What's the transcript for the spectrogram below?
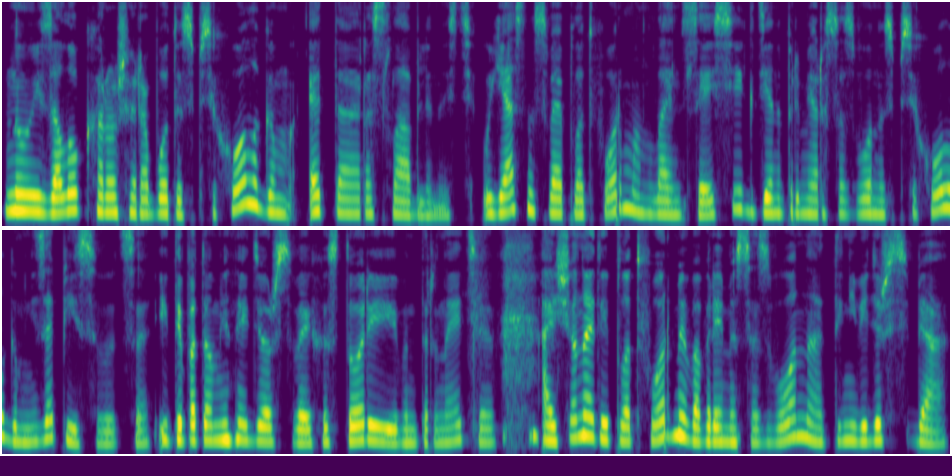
Ну и залог хорошей работы с психологом — это расслабленность. У Ясно своя платформа онлайн-сессии, где, например, созвоны с психологом не записываются и ты потом не найдешь своих историй в интернете. А еще на этой платформе во время созвона ты не видишь себя,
